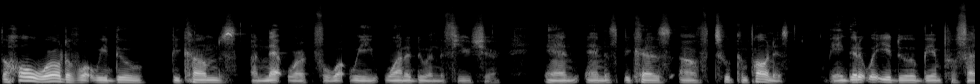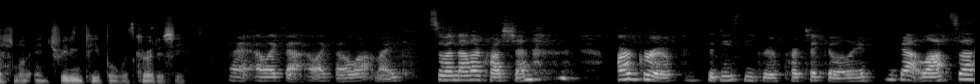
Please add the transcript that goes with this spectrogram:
the whole world of what we do becomes a network for what we want to do in the future. And, and it's because of two components being good at what you do, being professional, and treating people with courtesy. All right, I like that. I like that a lot, Mike. So another question. Our group, the DC group particularly, we got lots of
